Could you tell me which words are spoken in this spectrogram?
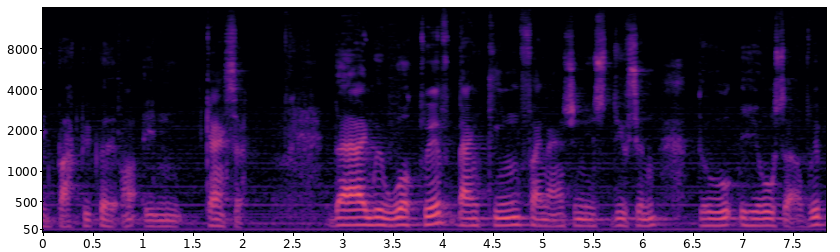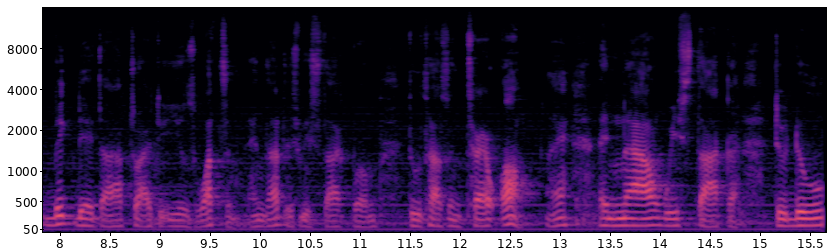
in particular uh, in cancer. Then we work with banking, financial institution, to use uh, with big data, try to use Watson. And that is we start from 2012 on. Eh? And now we start uh, to do,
